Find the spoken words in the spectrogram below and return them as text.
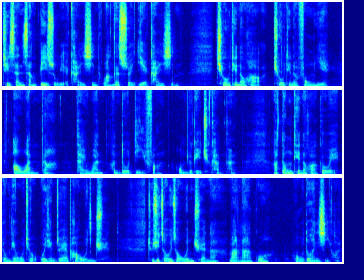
去山上避暑也开心，玩个水也开心。秋天的话，秋天的枫叶，澳万大、台湾很多地方，我们都可以去看看。啊，冬天的话，各位，冬天我就我以前最爱泡温泉，就去走一走温泉啊，麻辣锅，我都很喜欢。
